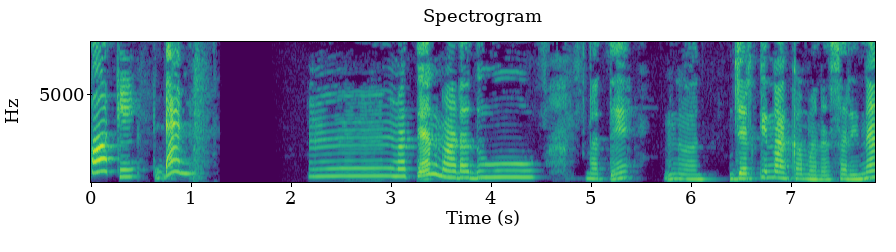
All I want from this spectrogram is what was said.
Okay, done. ಮತ್ತೇನು ಮಾಡೋದು? ಮತ್ತೆ ಜರ್ಕಿನ ಹಾಕಮ್ಮನ, ಸರಿನಾ?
